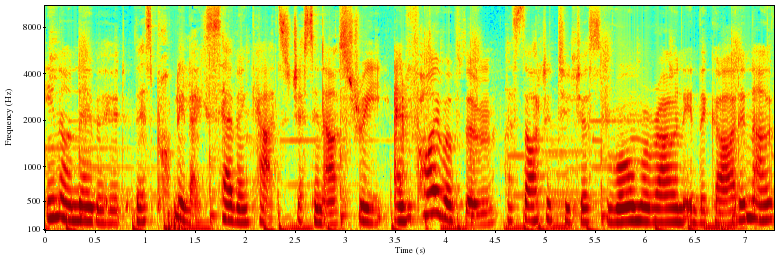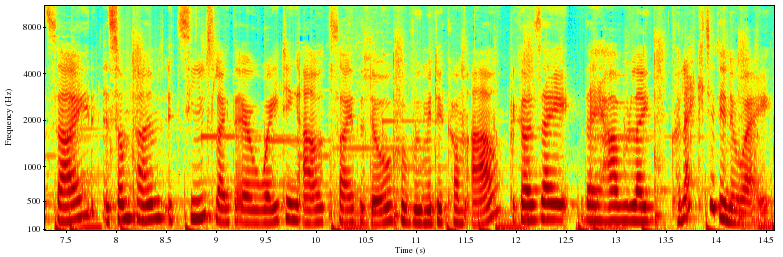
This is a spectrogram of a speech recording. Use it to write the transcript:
in our neighborhood, there's probably like seven cats just in our street. And five of them have started to just roam around in the garden outside. And sometimes it seems like they are waiting outside the door for Bhoomi to come out because they, they have like connected in a way.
